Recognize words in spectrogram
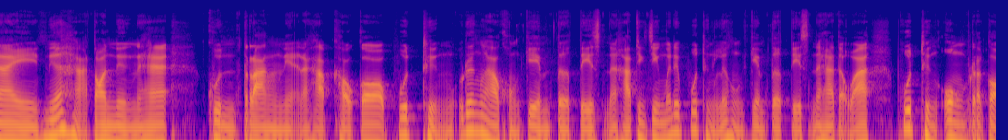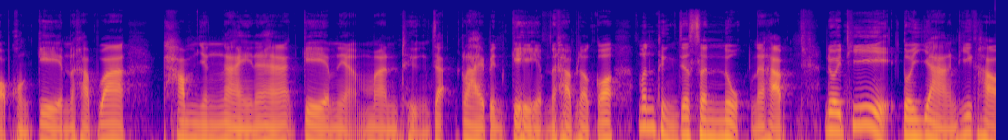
ในเนื้อหาตอนหนึ่งนะฮะคุณตรังเนี่ยนะครับเขาก็พูดถึงเรื่องราวของเกม Tetris นะครับจริงๆ ไม่ได้พูดถึงเรื่องของเกม Tetris นะฮะแต่ว่าพูดถึงองค์ประกอบของเกมนะครับว่า ทำยังไงนะฮะเกมเนี่ยมันถึงจะกลายเป็นเกมนะครับแล้วก็มันถึงจะสนุกนะครับ โดยที่ตัวอย่างที่เขา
